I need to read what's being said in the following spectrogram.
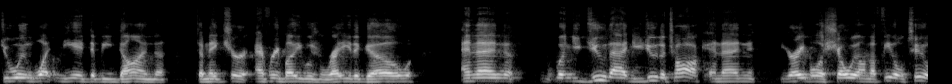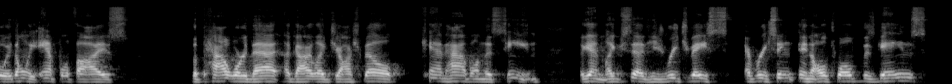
doing what needed to be done to make sure everybody was ready to go. And then when you do that, you do the talk, and then you're able to show it on the field too. It only amplifies the power that a guy like Josh Bell can have on this team. Again, like you said, he's reached base every single in all 12 of his games.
